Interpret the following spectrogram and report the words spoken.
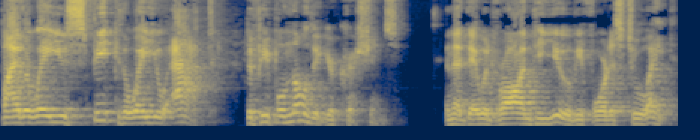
by the way you speak, the way you act, the people know that you're Christians and that they would draw into you before it is too late.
